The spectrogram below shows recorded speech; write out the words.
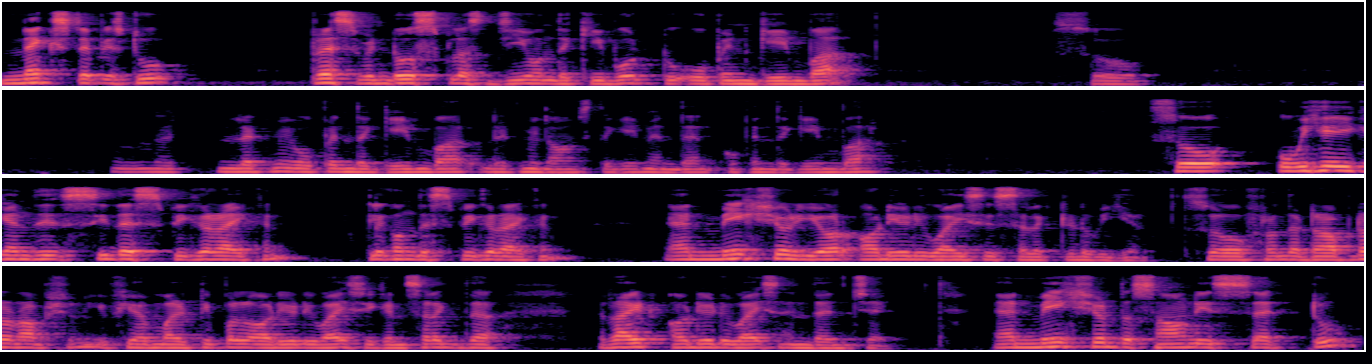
Next step is to press Windows plus G on the keyboard to open game bar. So let, let me open the game bar. Let me launch the game and then open the game bar. So over here you can see the speaker icon click on the speaker icon and make sure your audio device is selected over here. So from the drop down option, if you have multiple audio device, you can select the right audio device and then check and make sure the sound is set to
